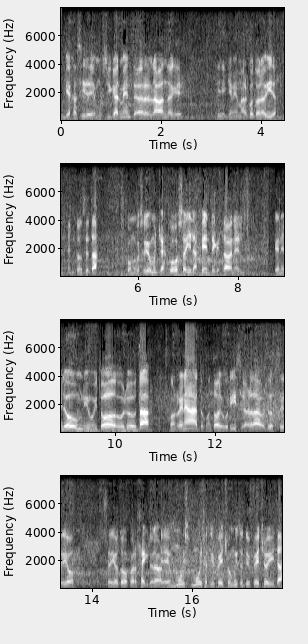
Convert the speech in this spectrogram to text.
Un viaje así de musicalmente, a ver la banda que, que, que me marcó toda la vida. Entonces está como que se dio muchas cosas y la gente que estaba en el, en el ómnibus y todo, boludo, está con Renato, con todo el gurises, la verdad, boludo, se dio, se dio todo perfecto, la verdad. Muy, muy satisfecho, muy satisfecho y está.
